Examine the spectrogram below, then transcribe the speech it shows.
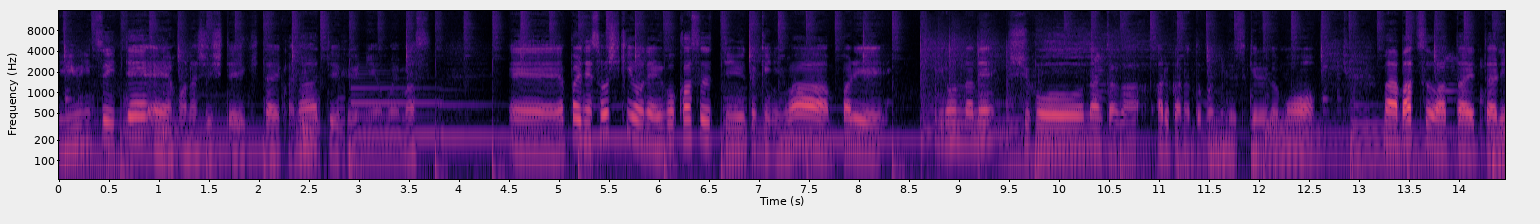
理由について、えー、お話ししていきたいかなというふうに思います。えー、やっぱりね組織をね動かすっていう時にはやっぱりいろんなね手法なんかがあるかなと思うんですけれども、まあ、罰を与えたり、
